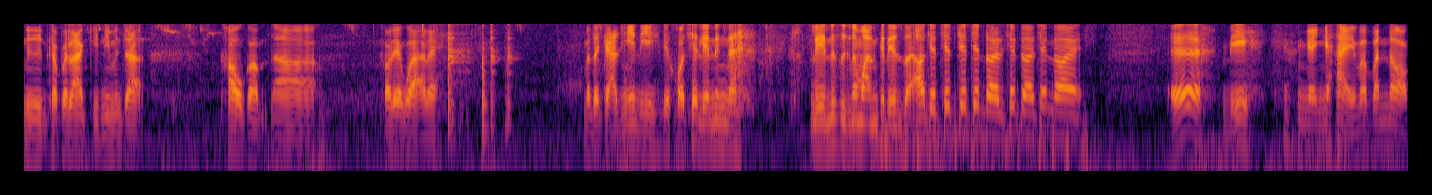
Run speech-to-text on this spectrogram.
หนืดๆครับเวลากินนี่มันจะเข้ากับอ่าเขาเรียกว่าอะไรบรรยากาศอย่างนี้ดีเดี๋ยวขอเช็ดเลนนึงนะเลนรู้สึกน้ำมันกระเด็นใส่เอาเช็ดเช็ดเช็ดเช็ดหน่อยเช็ดหน่อยเช็ดหน่อยเออดีง่ายๆมาบ้านนอก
